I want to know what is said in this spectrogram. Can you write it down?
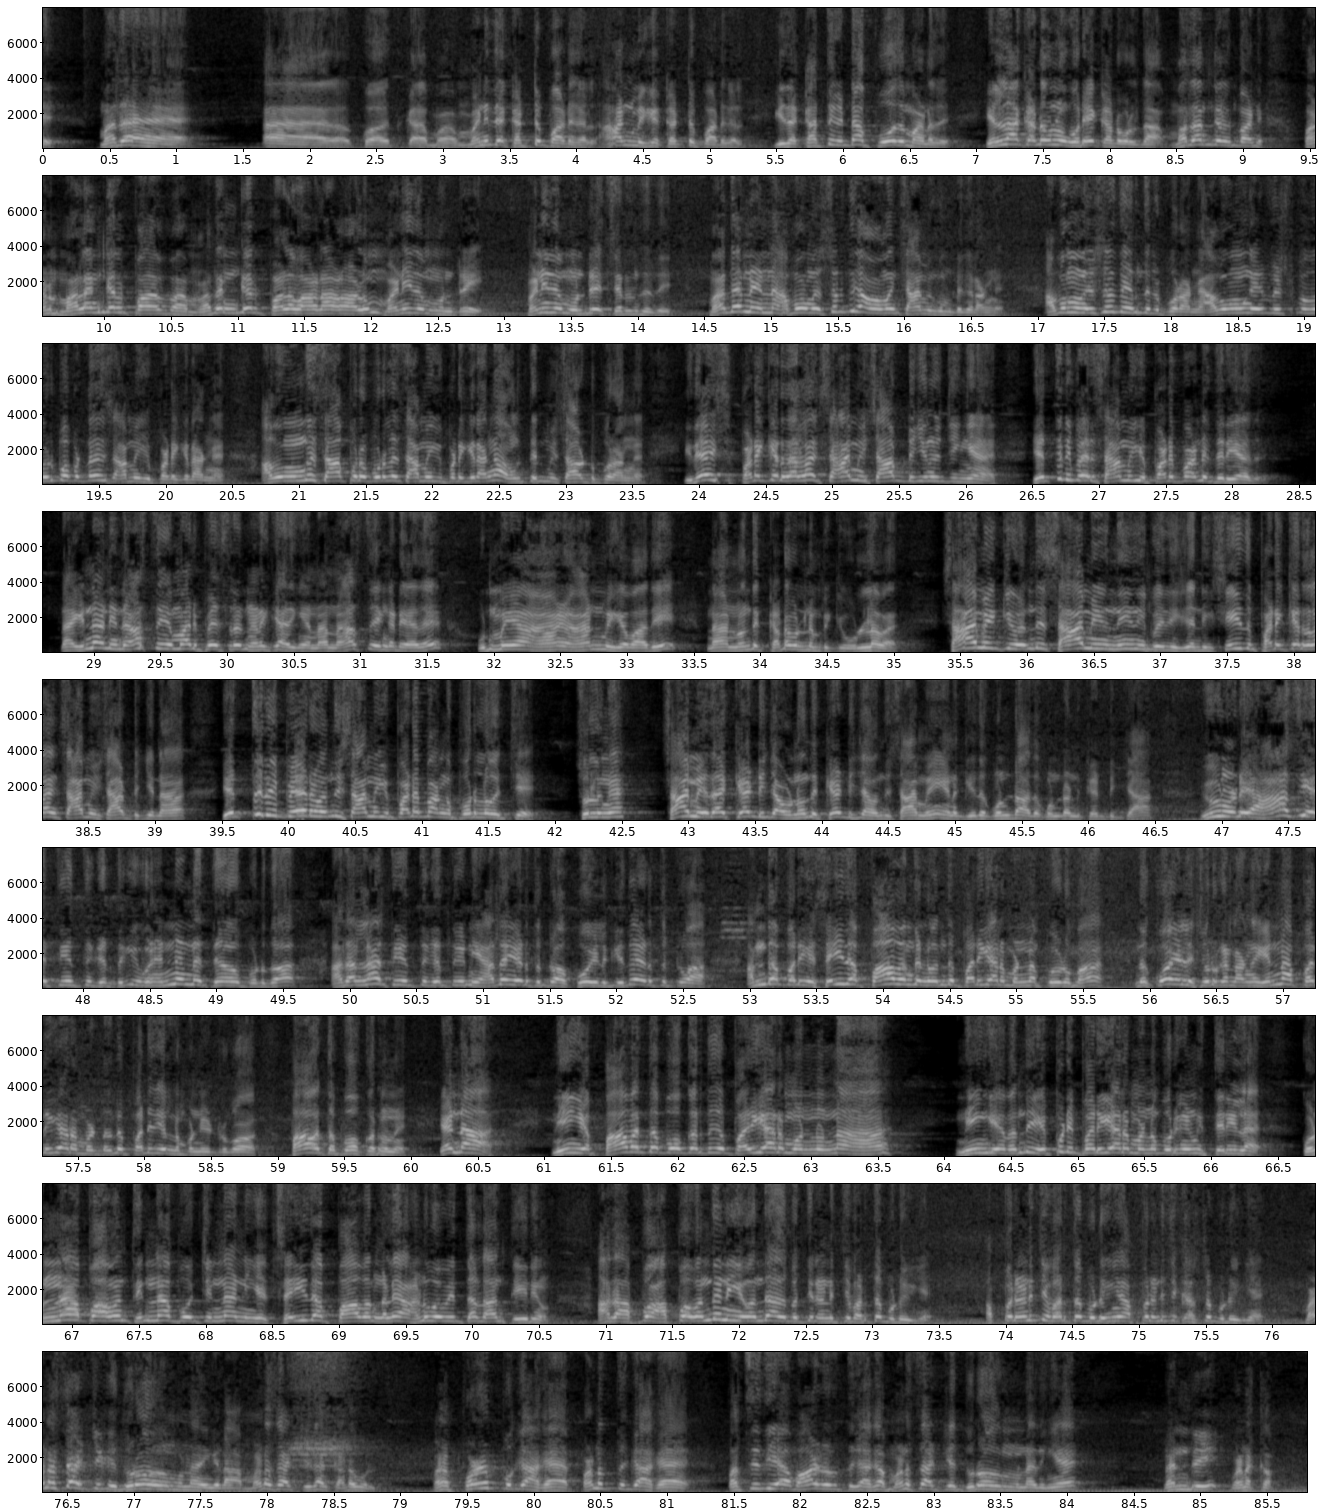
மத மனித கட்டுப்பாடுகள் ஆன்மீக கட்டுப்பாடுகள் இதை கற்றுக்கிட்டா போதுமானது. எல்லா கடவுளும் ஒரே கடவுள் தான் மதங்கள் ப- மலங்கள் ப- மதங்கள் பலவானாலும் மனிதம் ஒன்றே மனிதம் ஒன்றே சிறந்தது. மதம் என்ன அவங்க இஷ்டத்துக்கு அவங்க சாமி கும்பிட்டுக்கிறாங்க. அவங்க இஷ்டத்தை இருந்துட்டு போறாங்க. அவங்கவுங்க விருப்ப- விருப்பப்பட்டதை சாமிக்கு படைக்கிறாங்க. அவங்கவுங்க சாப்பிட்ற பொருளை சாமிக்கு படைக்கிறாங்க. அவங்க திரும்பி சாப்பிட்டு போறாங்க. இதே படைக்கிறதெல்லாம் சாமி சாப்பிட்டுச்சுன்னு வச்சுங்க எத்தனை பேர் சாமிக்கு படைப்பான்னு தெரியாது. நான் என்ன நீ நாஸ்திகம் மாதிரி பேசுறேன்னு நினைக்காதீங்க. நான் நாஸ்திகம் கிடையாது. உண்மையா ஆ- ஆன்மீகவாதி. நான் வந்து கடவுள் நம்பிக்கை உள்ளவன். சாமிக்கு வந்து சாமி நீ நீ நீ செய்து படைக்கிறதெல்லாம் சாமி சாப்பிட்டுச்சுன்னா எத்தனை பேர் வந்து சாமிக்கு படைப்பாங்க பொருளை வச்சு? சொல்லுங்க. சாமி ஏதாவது கேட்டுச்சா? அவன் வந்து கேட்டுச்சா வந்து சாமி? எனக்கு இதை கொண்டு அதை கொண்டுன்னு கேட்டுச்சா? இவனுடைய ஆசையை தீர்த்துக்கிறதுக்கு இவன் என்னென்ன தேவைப்படுதோ அதெல்லாம் தீர்த்துக்கிறதுக்கு நீ அதை எடுத்துட்டு வா கோயிலுக்கு இதை எடுத்துட்டு வா. அந்த பரிய செய்த பாவங்கள் வந்து பரிகாரம் பண்ண போயிடுமா? இந்த கோயிலை சுருக்க நாங்கள் என்ன பரிகாரம் பண்ணுறது பரிசீலனை பண்ணிட்டு இருக்கோம். பாவத்தை போக்கணும்னு. ஏண்டா நீங்க பாவத்தை போக்குறதுக்கு பரிகாரம் பண்ணணும்னா நீங்க வந்து எப்படி பரிகாரம் பண்ண போறீங்கன்னு தெரியல. கொன்னா பாவம் தின்னா போச்சுன்னா நீங்க செய்த பாவங்களை அனுபவித்தால் தெரியும் அது அப்போ அப்போ வந்து நீங்க வந்து அதை பத்தி நினைச்சு வருத்தப்படுவீங்க. அப்போ நினச்சி வருத்தப்படுவீங்க அப்போ நினச்சி கஷ்டப்படுவீங்க. மனசாட்சிக்கு துரோகம் பண்ணாதீங்கடா. மனசாட்சி தான் கடவுள். மன- பொழப்புக்காக பணத்துக்காக வசதியாக வாழறதுக்காக மனசாட்சியை துரோகம் பண்ணாதீங்க. நன்றி வணக்கம்.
